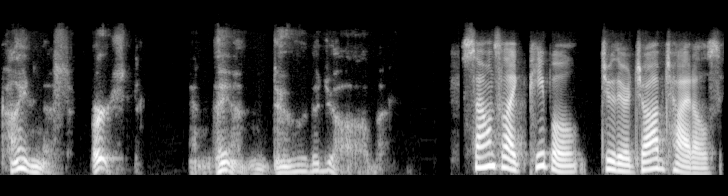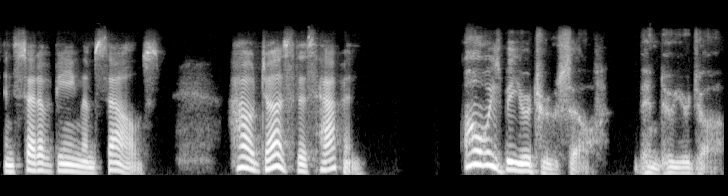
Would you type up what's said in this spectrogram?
kindness first and then do the job. Sounds like people do their job titles instead of being themselves. How does this happen? Always be your true self, then do your job.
